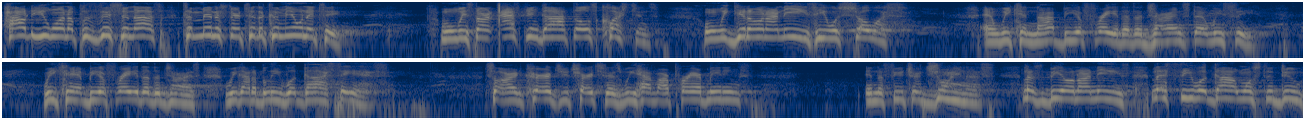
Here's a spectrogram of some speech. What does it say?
How do you want to position us to minister to the community? When we start asking God those questions, when we get on our knees, He will show us. And we cannot be afraid of the giants that we see. We can't be afraid of the giants. We got to believe what God says. So I encourage you, church, as we have our prayer meetings in the future, join us. Let's be on our knees. Let's see what God wants to do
